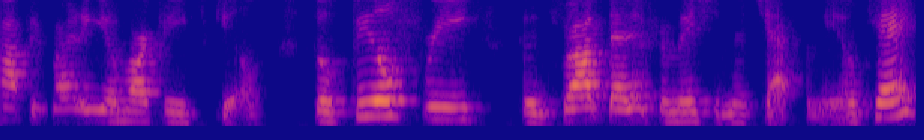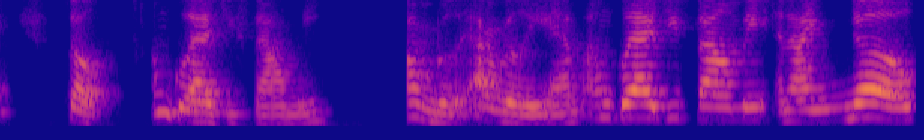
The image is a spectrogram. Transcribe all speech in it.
copywriting, your marketing skills. So feel free to drop that information in the chat for me. Okay. So I'm glad you found me. I'm really, I really am. I'm glad you found me. And I know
